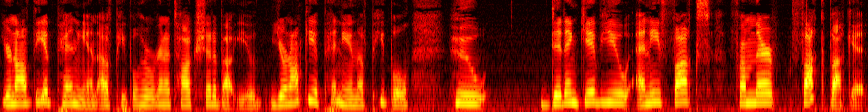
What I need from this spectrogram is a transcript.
You're not the opinion of people who are going to talk shit about you. You're not the opinion of people who didn't give you any fucks from their fuck bucket.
